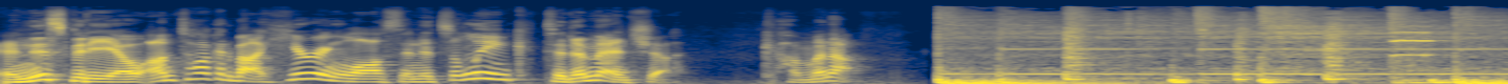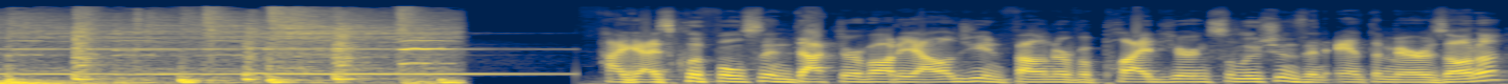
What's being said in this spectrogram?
In this video, I'm talking about hearing loss and its link to dementia. Coming up. Hi guys, Cliff Olson, Doctor of Audiology and founder of Applied Hearing Solutions in Anthem, Arizona.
